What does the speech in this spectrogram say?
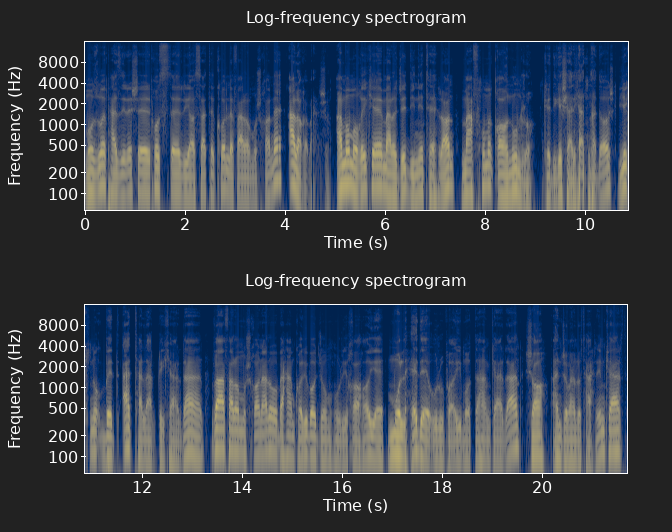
موضوع پذیرش پست ریاست کل فراموشخانه علاقه من شد. اما موقعی که مراجع دینی تهران مفهوم قانون رو که دیگه شریعت نداشت یک نوع بدعت تلقی کردن و فراموشخانه رو به همکاری با جمهوری های ملحد اروپایی متهم کردن. شاه انجمن رو تحریم کرد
